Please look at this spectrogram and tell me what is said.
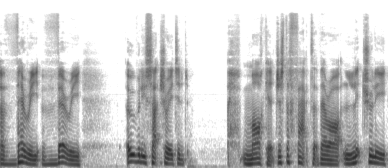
a very, very overly saturated market, just the fact that there are literally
